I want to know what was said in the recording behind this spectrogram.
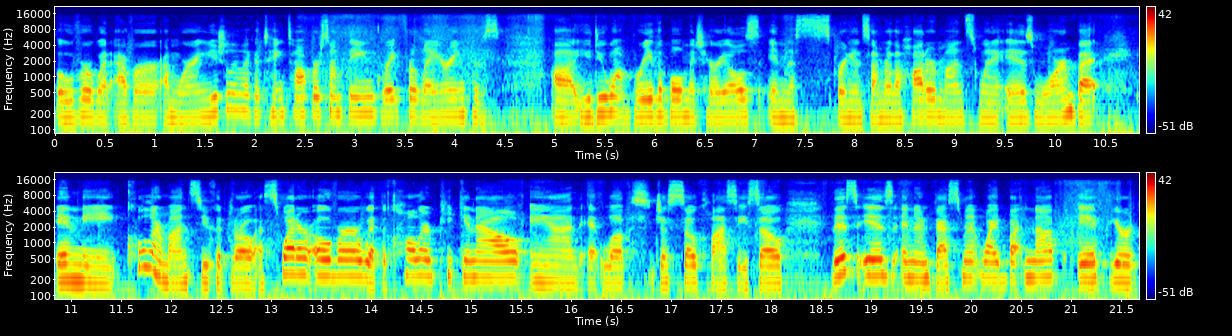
over whatever I'm wearing, usually like a tank top or something. Great for layering because uh, you do want breathable materials in the spring and summer, the hotter months when it is warm, but in the cooler months, you could throw a sweater over with the collar peeking out and it looks just so classy. So this is an investment white button up. If you're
